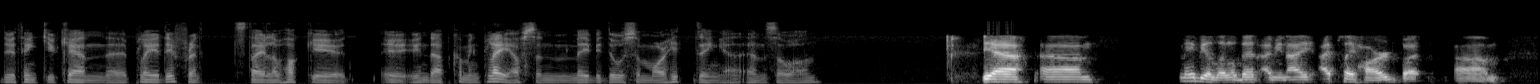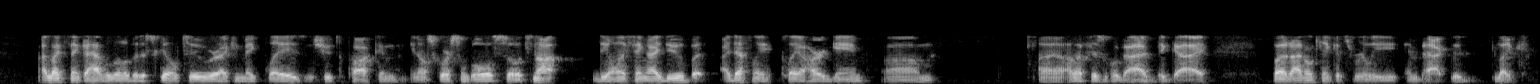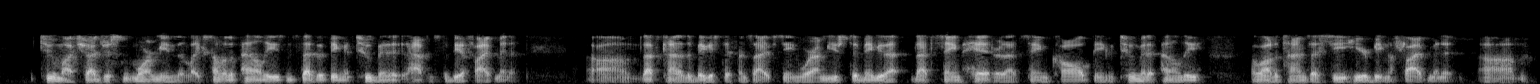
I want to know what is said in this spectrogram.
do you think you can uh, play a different style of hockey in the upcoming playoffs and maybe do some more hitting and so on? Yeah, um, maybe a little bit. I mean, I I play hard, but um, I like to think I have a little bit of skill too, where I can make plays and shoot the puck and you know score some goals. So it's not the only thing I do, but I definitely play a hard game. Um, I, I'm a physical guy, big guy, but I don't think it's really impacted like too much. I just more mean that like some of the penalties instead of being a two minute, it happens to be a five minute. Um, that's kind of the biggest difference I've seen. Where I'm used to maybe that that same hit or that same call being a two minute penalty. A lot of times I see here being a five minute. Um,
